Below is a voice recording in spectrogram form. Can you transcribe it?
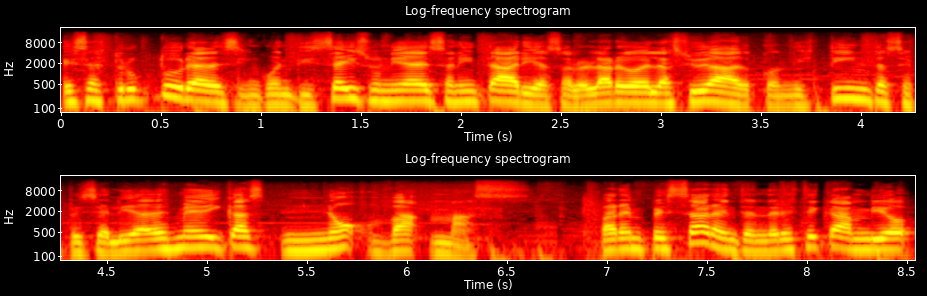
Esa estructura de 56 unidades sanitarias a lo largo de la ciudad con distintas especialidades médicas no va más. Para empezar a entender este cambio,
